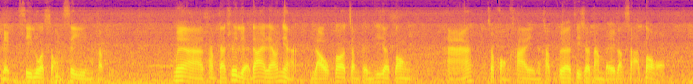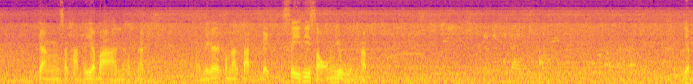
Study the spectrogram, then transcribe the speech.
เหล็กซี่ลวด2ซีนะครับ เมื่อทำการช่วยเหลือได้แล้วเนี่ย เราก็จำเป็นที่จะต้องหาเจ้าของไข้นะครับ เพื่อที่จะนำไปรักษาต่ออยังสถานพยาบาลนะครับนะตอนนี้ก็กำลังตัดเหล็กซี่ที่ 2 อยู่นะครับ เรียบ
